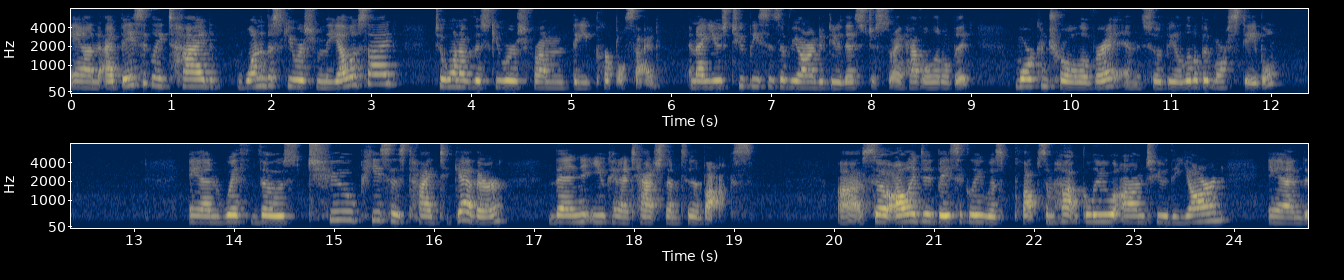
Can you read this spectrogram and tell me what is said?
and I basically tied one of the skewers from the yellow side to one of the skewers from the purple side. And I used two pieces of yarn to do this just so I'd have a little bit more control over it and so it'd be a little bit more stable. And with those two pieces tied together, then you can attach them to the box. Uh, so all I did basically was plop some hot glue onto the yarn and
